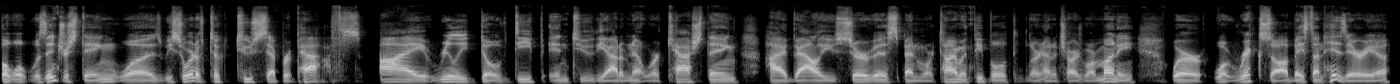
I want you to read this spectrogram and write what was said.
But what was interesting was we sort of took two separate paths. I really dove deep into the out of network cash thing, high value service, spend more time with people, learn how to charge more money. Where what Rick saw based on his area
